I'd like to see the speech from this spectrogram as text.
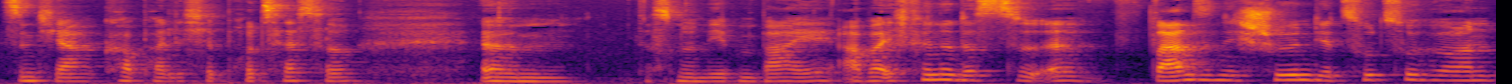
sind ja körperliche Prozesse. Ähm, das nur nebenbei. Aber ich finde das äh, wahnsinnig schön, dir zuzuhören,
